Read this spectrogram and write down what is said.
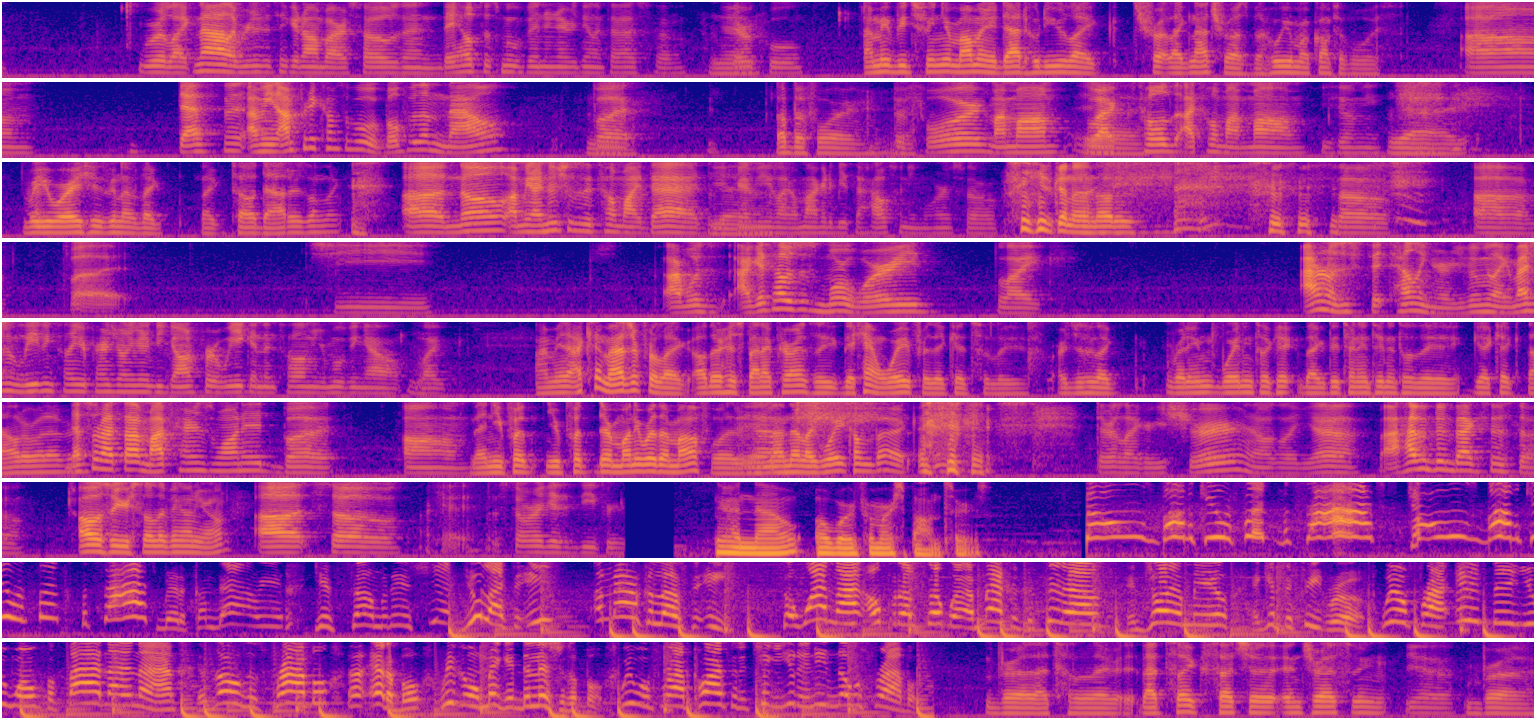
we were like, "Nah, like we're gonna take it on by ourselves." And they helped us move in and everything like that. So they Yeah. were cool. I mean, between your mom and your dad, who do you like? Tr- like not trust, but who are you more comfortable with? Um, definitely. I mean, I'm pretty comfortable with both of them now. But but before, before, my mom, who I told, I told my mom. You feel me? yeah. Were you worried she was gonna like like tell dad or something? Uh, no. I mean, I knew she was gonna tell my dad. You Yeah. get me? Like, I'm not gonna be at the house anymore. So. He's gonna Like- notice. so uh but she i was i guess i was just more worried like i don't know just sit, telling her you feel me like imagine leaving telling your parents you're only going to be gone for a week and then tell them you're moving out like I mean, I can imagine for like other Hispanic parents, they, they can't wait for their kids to leave, or just like waiting waiting till kick, like they turn 18 until they get kicked out or whatever. that's what i thought my parents wanted but um then you put you put their money where their mouth was, Yeah. and then they're like, "Wait, come back." they're like are you sure and i was like yeah i haven't been back since though oh, so you're still living on your own? uh so okay the story gets deeper And now a word from our sponsors. Jones Barbecue and Foot Massage. Jones Barbecue and Foot Massage. Better come down here, get some of this shit. You like to eat? America loves to eat. So why not open up somewhere America can sit down, enjoy a meal, and get their feet rubbed? We'll fry anything you want for $5.99. As long as it's friable or edible, we gonna make it deliciable. We will fry parts of the chicken you didn't even know was friable. Bro, that's hilarious. That's like such a interesting, yeah bruh.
